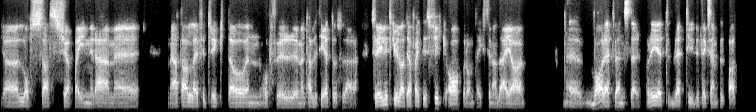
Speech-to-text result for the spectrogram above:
jag låtsas köpa in i det här med, med att alla är förtryckta och en offermentalitet och sådär. Så det är lite kul att jag faktiskt fick A på de texterna där jag Eh, var rätt vänster. Och det är ett rätt tydligt exempel på att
